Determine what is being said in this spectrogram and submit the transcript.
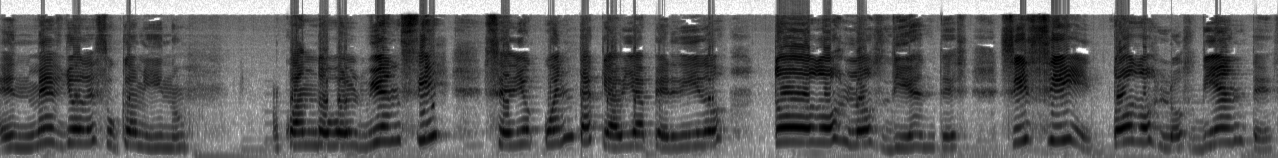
en medio de su camino. Cuando volvió en sí, se dio cuenta que había perdido todos los dientes. Sí, sí, todos los dientes.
